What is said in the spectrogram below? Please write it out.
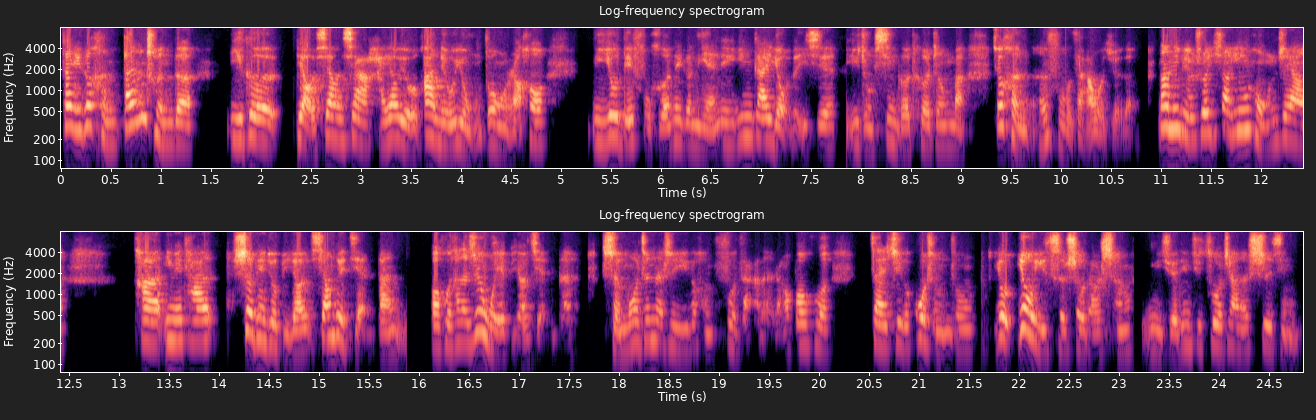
在一个很单纯的一个表象下，还要有暗流涌动，然后你又得符合那个年龄应该有的一些一种性格特征吧，就很很复杂，我觉得。那你比如说像殷红这样，她因为她设定就比较相对简单，包括他的任务也比较简单。沈墨真的是一个很复杂的，然后包括在这个过程中又又一次受到伤，你决定去做这样的事情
